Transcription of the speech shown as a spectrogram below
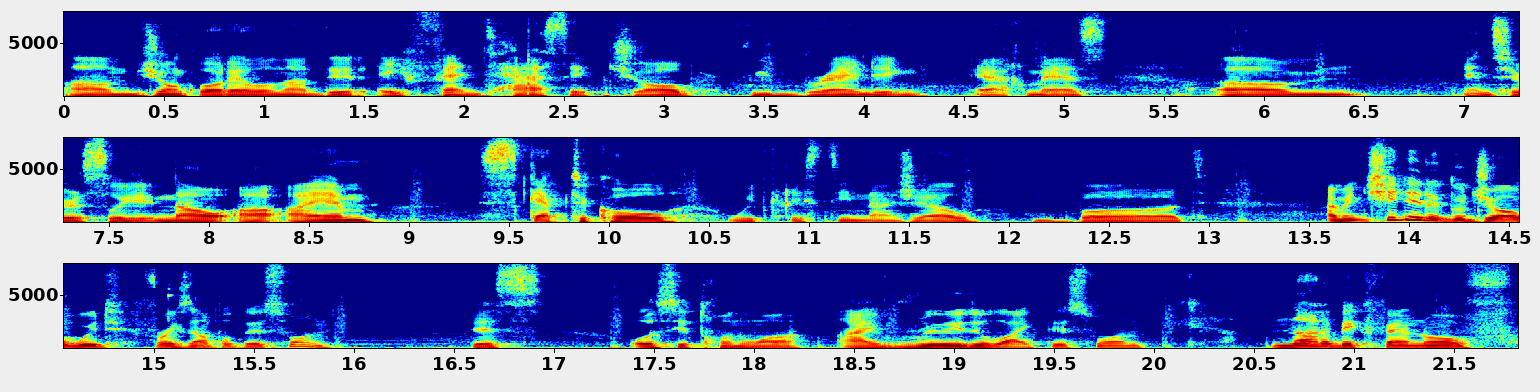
Um, Jean-Claude Ellena did a fantastic job rebranding Hermes. Um, and seriously, now I, I am skeptical with Christine Nagel, but I mean, she did a good job with, for example, this one. This au citron noir. I really do like this one. Not a big fan of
